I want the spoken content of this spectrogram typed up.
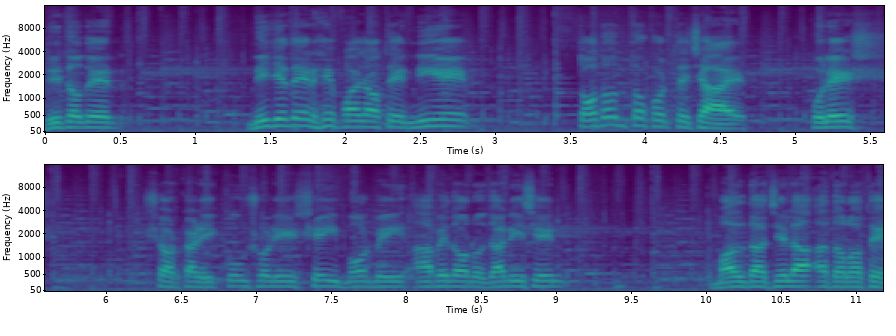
ধৃতদের নিজেদের হেফাজতে নিয়ে তদন্ত করতে চায় পুলিশ। সরকারি কৌশলে সেই মর্মেই আবেদনও জানিয়েছেন মালদা জেলা আদালতে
